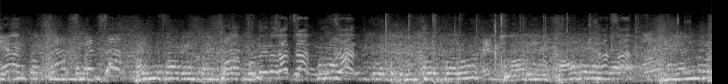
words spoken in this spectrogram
చేసి ధర్మసాగరం పంచాయతీ వారిని సాధారణంగా మీ అందరి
